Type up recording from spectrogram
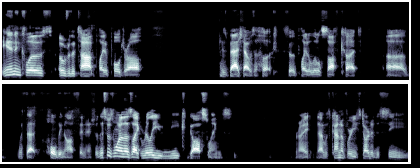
in and closed over the top, played a pull draw. His bad shot was a hook, so he played a little soft cut uh, with that holding off finish. So this was one of those like really unique golf swings, right? That was kind of where you started to see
